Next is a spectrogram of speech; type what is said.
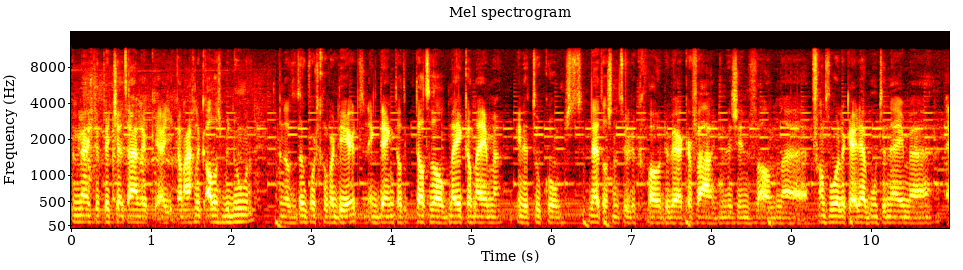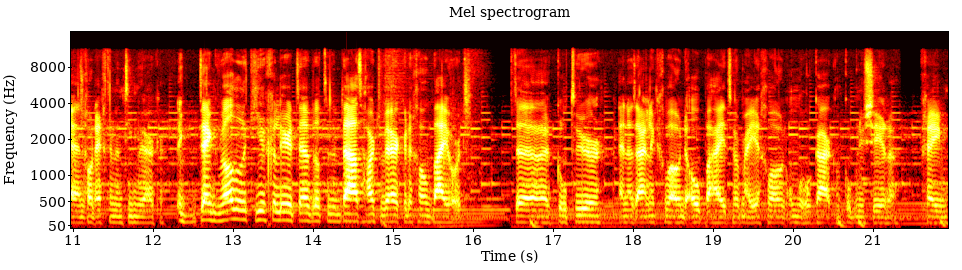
Je merkt ook dat je uiteindelijk, ja, je kan eigenlijk alles benoemen. En dat het ook wordt gewaardeerd. En ik denk dat ik dat wel mee kan nemen in de toekomst. Net als natuurlijk gewoon de werkervaring in de zin van uh, verantwoordelijkheden hebben moeten nemen en gewoon echt in een team werken. Ik denk wel dat ik hier geleerd heb dat inderdaad hard werken er gewoon bij hoort. De cultuur en uiteindelijk gewoon de openheid waarmee je gewoon onder elkaar kan communiceren. Geen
